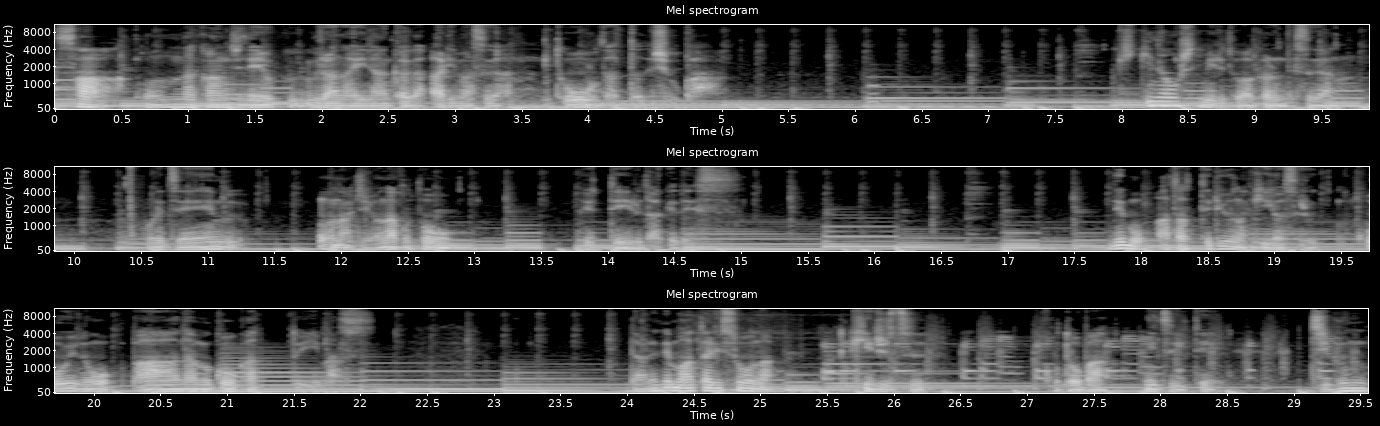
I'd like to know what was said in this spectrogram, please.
さあこんな感じでよく占いなんかがありますがどうだったでしょうか？聞き直してみると分かるんですがこれ全部同じようなことを言っているだけです。でも当たってるような気がする。こういうのをバーナム効果と言います。誰でも当たりそうな記述言葉について自分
